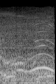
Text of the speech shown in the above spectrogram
Oh!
